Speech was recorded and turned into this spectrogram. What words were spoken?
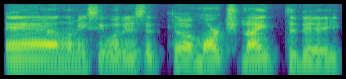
and let me see, what is it? Uh, March 9th today.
